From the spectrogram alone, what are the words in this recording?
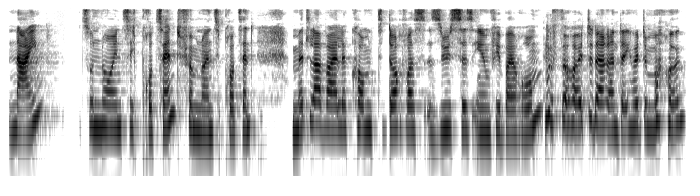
Nein, zu 90 Prozent, 95 Prozent. Mittlerweile kommt doch was Süßes irgendwie bei rum. Ich musste heute daran denken, heute Morgen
